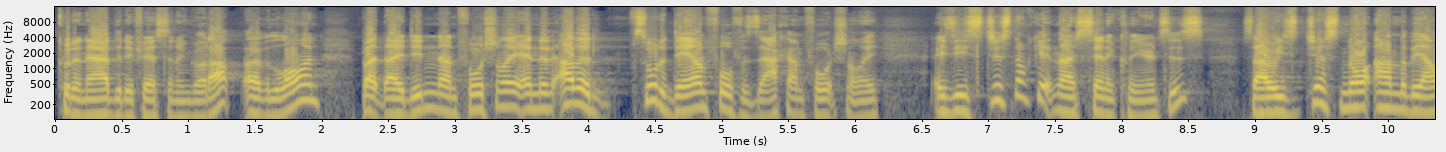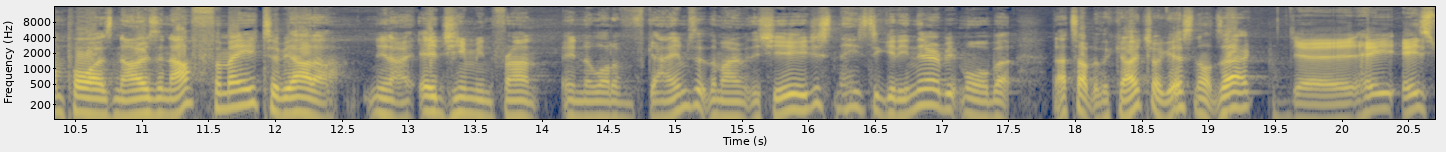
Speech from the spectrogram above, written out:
could have nabbed it if Essendon got up over the line, but they didn't, unfortunately. And the other sort of downfall for Zach, unfortunately, is he's just not getting those centre clearances. So he's just not under the umpire's nose enough for me to be able to, you know, edge him in front in a lot of games at the moment this year. He just needs to get in there a bit more, but that's up to the coach, I guess, not Zach. Yeah, he he's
